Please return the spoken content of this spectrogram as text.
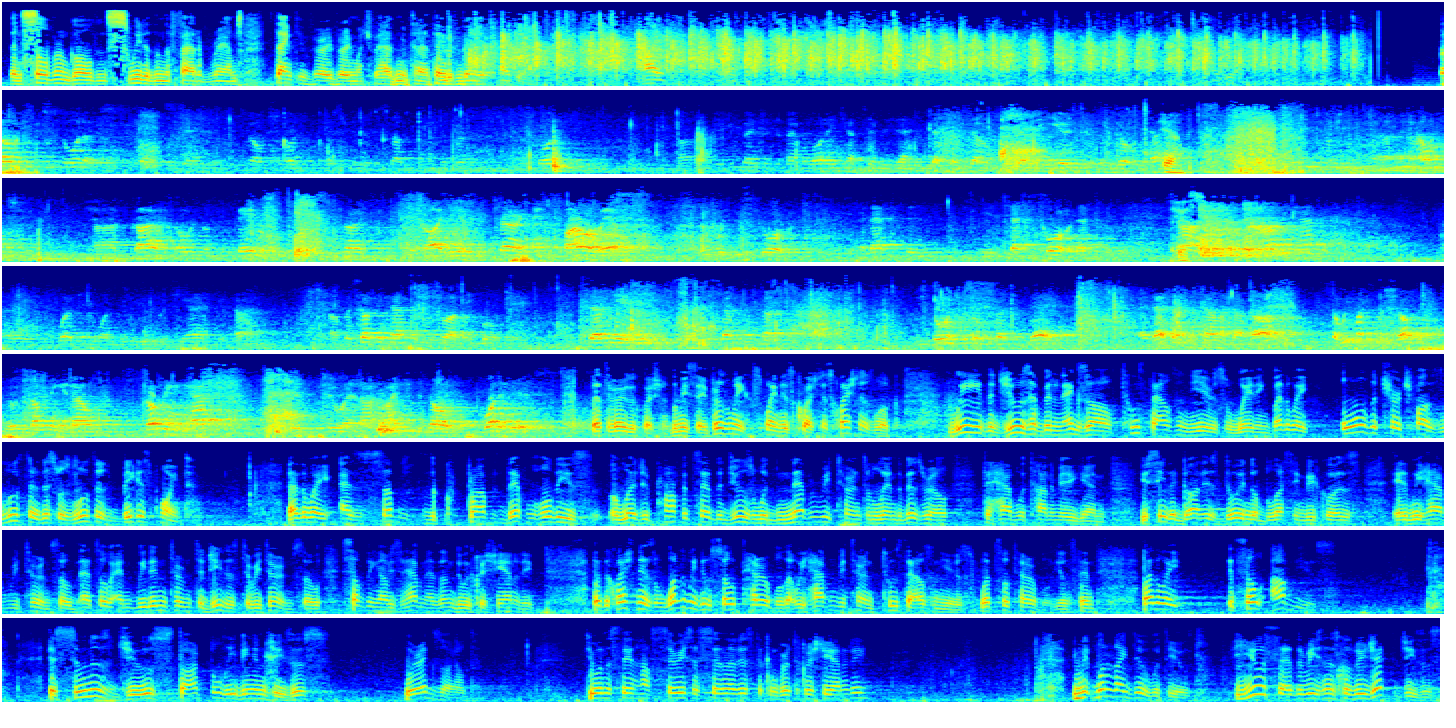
than silver and gold and sweeter than the fat of rams. Thank you very, very much for having me tonight. Thank you for being here. Thank you. I, Yeah. God always looks favorable idea of return and follow him, he would restore us. And that's the, that's Torah, that's the Yes. I mean, whether you want to believe Christianity or not. Uh, but something happened to our people. 70 AD, the temple was not restored until the present day. And that doesn't sound like our God. So we must do something. There was something, you know, something happened to and I, I need to know what it is. That's a very good question. Let me say, first let me explain his question. His question is, look, we, the Jews, have been in exile 2,000 years waiting. By the way, all the church fathers, Luther, this was Luther's biggest point. By the way, as sub, the prophet, therefore all these alleged prophets said the Jews would never return to the land of Israel to have autonomy again. You see that God is doing a blessing because eh, we have returned. So that's over. And we didn't turn to Jesus to return. So something obviously happened has nothing to do with Christianity. But the question is, what did we do so terrible that we haven't returned 2,000 years? What's so terrible? You understand? By the way, it's so obvious. As soon as Jews start believing in Jesus, we're exiled. Do you understand how serious a sin that is to convert to Christianity? What did I do with you? You said the reason is because we rejected Jesus.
